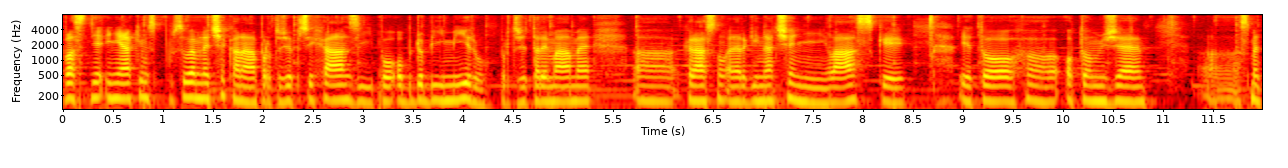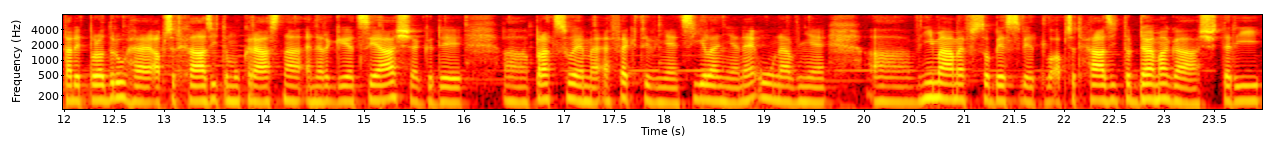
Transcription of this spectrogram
vlastně i nějakým způsobem nečekaná, protože přichází po období míru, protože tady máme uh, krásnou energii nadšení, lásky. Je to uh, o tom, že Eh, jsme tady pro druhé a předchází tomu krásná energie ciáše, kdy eh, pracujeme efektivně, cíleně, neúnavně, vnímáme v sobě světlo a předchází to damagáž, který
